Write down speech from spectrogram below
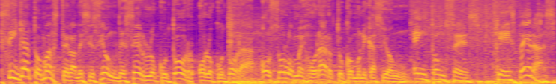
Si ya tomaste la decisión de ser locutor o locutora o solo mejorar tu comunicación, entonces, ¿qué esperas?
